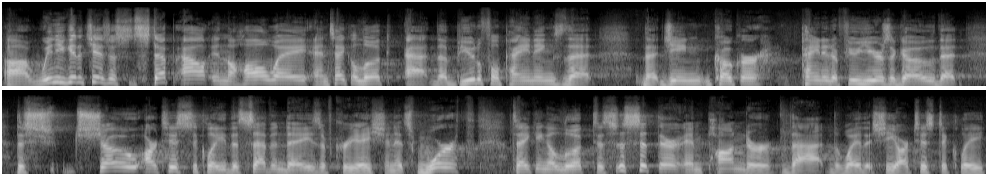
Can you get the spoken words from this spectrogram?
uh, when you get a chance, just step out in the hallway and take a look at the beautiful paintings that, that Gene Coker painted a few years ago that show artistically the seven days of creation. It's worth taking a look to just sit there and ponder that the way that she artistically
